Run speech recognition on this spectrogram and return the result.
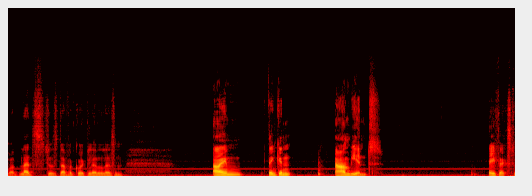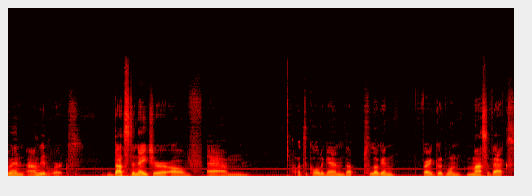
but let's just have a quick little listen. I'm thinking ambient Aphex Twin ambient works. That's the nature of um, what's it called again? That plugin, very good one, Massive X.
